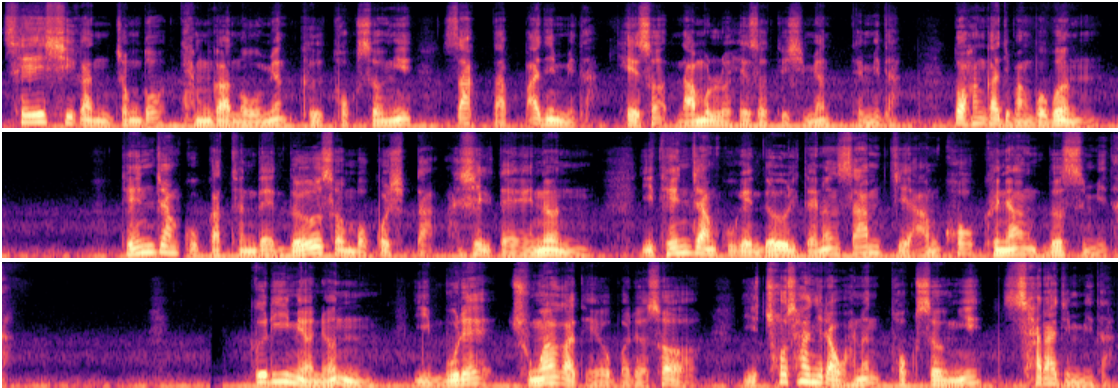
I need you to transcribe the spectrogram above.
3시간 정도 담가 놓으면 그 독성이 싹 다 빠집니다. 해서 나물로 해서 드시면 됩니다. 또 한 가지 방법은 된장국 같은데 넣어서 먹고 싶다 하실 때에는 이 된장국에 넣을 때는 삶지 않고 그냥 넣습니다. 끓이면은 이 물에 중화가 되어 버려서 이 초산이라고 하는 독성이 사라집니다.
